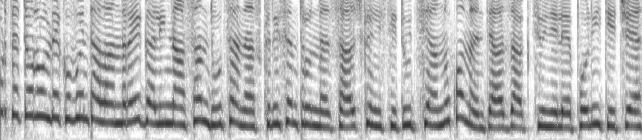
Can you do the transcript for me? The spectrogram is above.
Purtătorul de cuvânt al ANRE, Galina Sanduța, ne-a scris într-un mesaj că instituția nu comentează acțiunile politice,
